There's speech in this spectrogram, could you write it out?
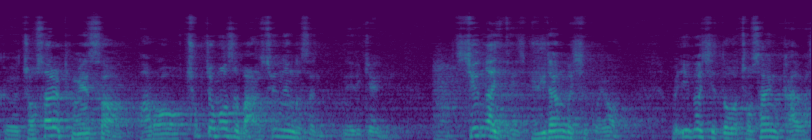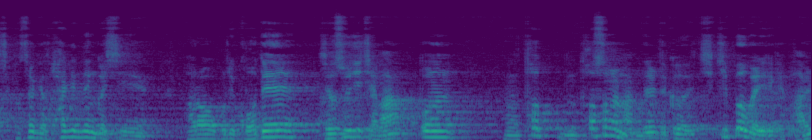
그 조사를 통해서 바로 축조 모습을 알 수 있는 것은 이렇게 어, 지금까지 유일한 것이고요. 뭐 이것이 또 조사인 속에서 확인된 것이 바로 우리 고대 저수지 제방 또는 어, 토, 음, 토성을 만들 때 그 기법을 이렇게 바,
